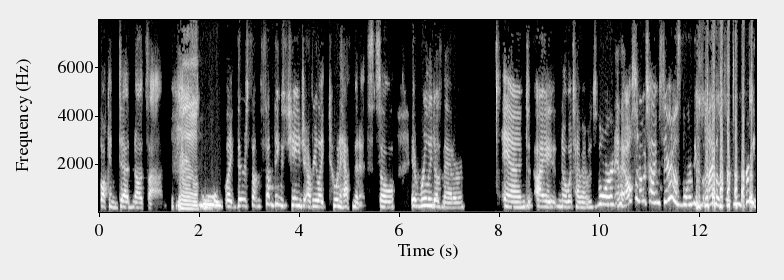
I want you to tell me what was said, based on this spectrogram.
fucking dead nuts on mm. like there's some some things change every like two and a half minutes so it really does matter and I know what time I was born, and I also know what time Sarah was born because I'm a fucking freak.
